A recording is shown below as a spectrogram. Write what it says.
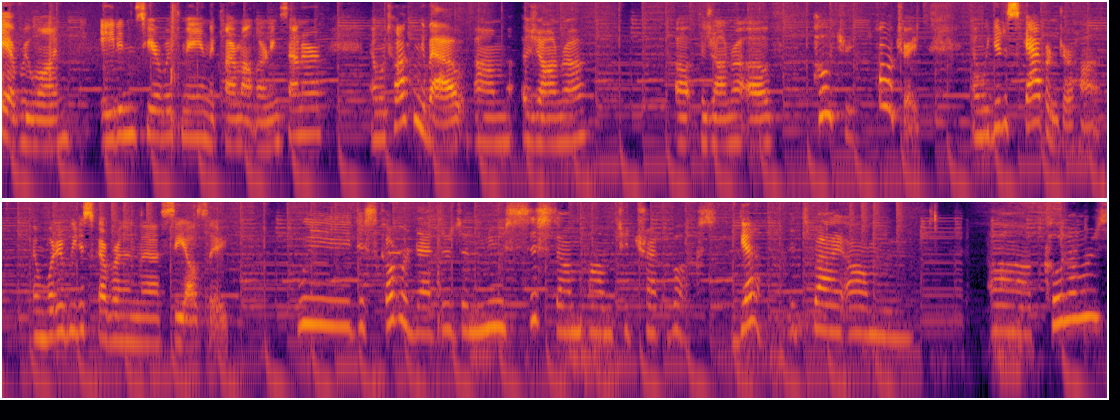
Hi, everyone. Aiden's here with me in the Claremont Learning Center, and we're talking about um, a genre, uh, the genre of Poetry. poetry. And we did a scavenger hunt. And what did we discover in the CLC? We discovered that there's a new system um, to track books. Yeah, It's by um, uh, code numbers.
